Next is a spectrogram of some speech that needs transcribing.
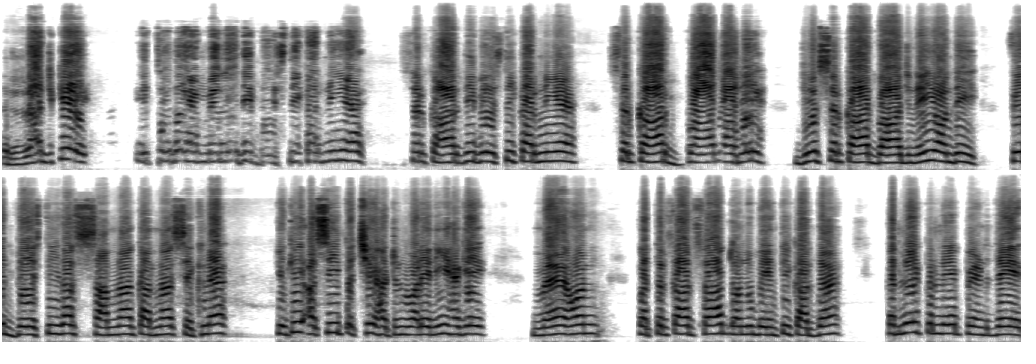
ਰੱਜ ਕੇ ਇੱਥੇ ਦੇ ਐਮਐਲਏ ਦੀ ਬੇਇੱਜ਼ਤੀ ਕਰਨੀ ਹੈ, ਸਰਕਾਰ ਦੀ ਬੇਇੱਜ਼ਤੀ ਕਰਨੀ ਹੈ, ਸਰਕਾਰ ਬਾਜ ਆ ਜੇ ਸਰਕਾਰ ਬਾਜ ਨਹੀਂ ਆਉਂਦੀ, ਫਿਰ ਬੇਇੱਜ਼ਤੀ ਦਾ ਸਾਹਮਣਾ ਕਰਨਾ ਸਿੱਖ ਲੈ, ਕਿਉਂਕਿ ਅਸੀਂ ਪਿੱਛੇ ਹਟਣ ਵਾਲੇ ਨਹੀਂ ਹੈਗੇ। ਮੈਂ ਹੁਣ ਪੱਤਰਕਾਰ ਸਾਹਿਬ ਤੁਹਾਨੂੰ ਬੇਨਤੀ ਕਰਦਾ ਕੱਲੇ ਕੱਲੇ ਪਿੰਡ ਦੇ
